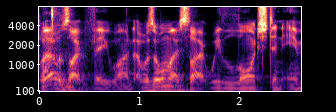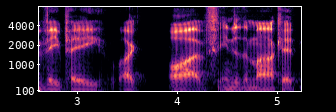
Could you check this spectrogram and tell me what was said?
Well, that was like V one. It was almost like we launched an MVP like live into the market.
